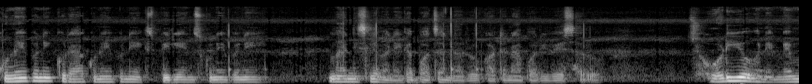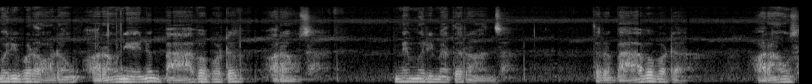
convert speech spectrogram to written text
कुनै पनि कुरा कुनै पनि एक्सपिरियन्स कुनै पनि मानिसले भनेका वचनहरू घटना परिवेशहरू छोडियो भने मेमोरीबाट हराउ हराउने होइन भावबाट हराउँछ। मेमोरीमा त रहन्छ। तर भावबाट हराउँछ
